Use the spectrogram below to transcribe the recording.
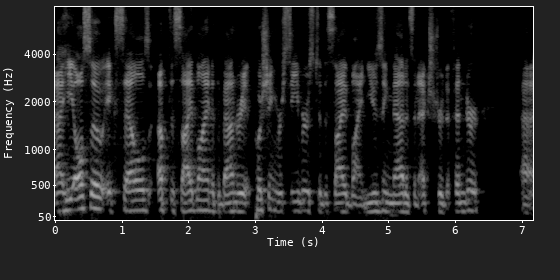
Uh, he also excels up the sideline at the boundary at pushing receivers to the sideline, using that as an extra defender. Uh,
